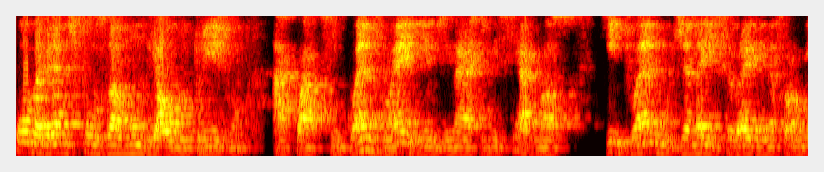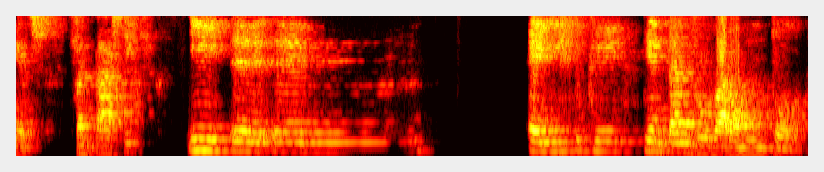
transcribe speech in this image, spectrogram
houve a grande explosão mundial do turismo há 4, 5 anos, não é? Iríamos iniciar o nosso quinto ano, janeiro e fevereiro ainda foram meses fantásticos, e eh, é isto que tentamos levar ao mundo todo.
